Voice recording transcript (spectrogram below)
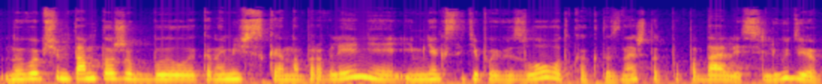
Ну, в общем, там тоже было экономическое направление, и мне, кстати, повезло, вот как-то, знаешь, так попадались люди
